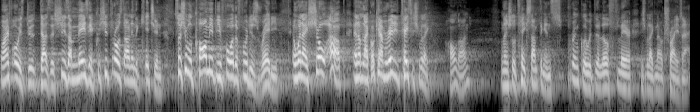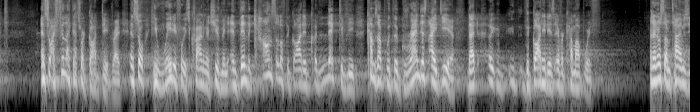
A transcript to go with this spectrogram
My wife always do, does this. She's amazing. She throws down in the kitchen. So she will call me before the food is ready. And when I show up and I'm like, okay, I'm ready to taste it, she'll be like, hold on And then she'll take something and sprinkle it with a little flair, and she'll be like, now try that. And so I feel like that's what God did, right? And so he waited for his crowning achievement, and then the council of the Godhead collectively comes up with the grandest idea that uh, the Godhead has ever come up with. And I know sometimes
